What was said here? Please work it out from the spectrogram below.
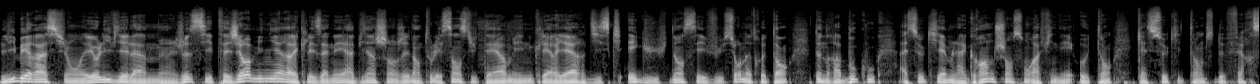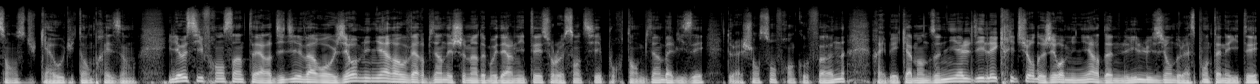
Libération et Olivier Lam, je cite, Jérôme Minière avec les années a bien changé dans tous les sens du terme et une clairière disque aigu dans ses vues sur notre temps donnera beaucoup à ceux qui aiment la grande chanson raffinée autant qu'à ceux qui tentent de faire sens du chaos du temps présent. Il y a aussi France Inter, Didier Varro, Jérôme Minière a ouvert bien des chemins de modernité sur le sentier pourtant bien balisé de la chanson francophone. Rebecca Manzoni elle dit l'écriture de Jérôme Minière donne l'illusion de la spontanéité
